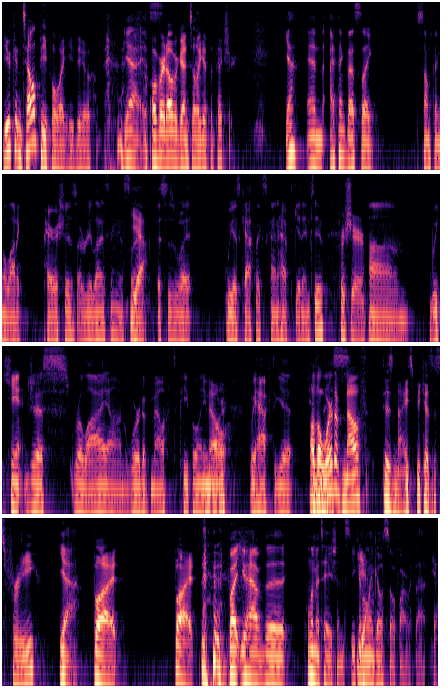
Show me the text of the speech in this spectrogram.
you can tell people what you do yeah it's over and over again until they get the picture. Yeah and i think that's like something a lot of parishes are realizing is like Yeah. this is what we as catholics kind of have to get into For sure. um, we can't just rely on word of mouth to people anymore No. we have to get Although word of mouth is nice because it's free, yeah but but but you have the limitations. You can Yeah. only go so far with that. Yeah.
